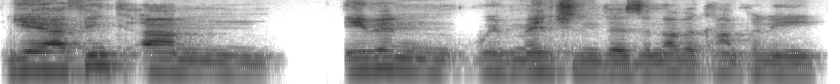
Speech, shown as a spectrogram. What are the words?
Yeah i think um, even we've mentioned there's another company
